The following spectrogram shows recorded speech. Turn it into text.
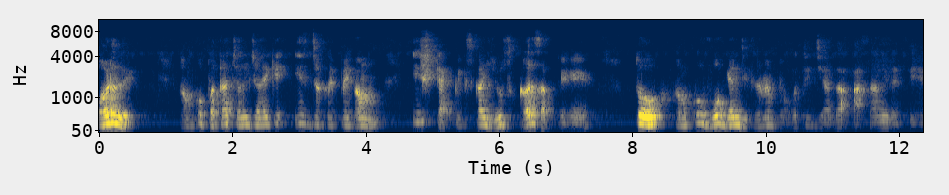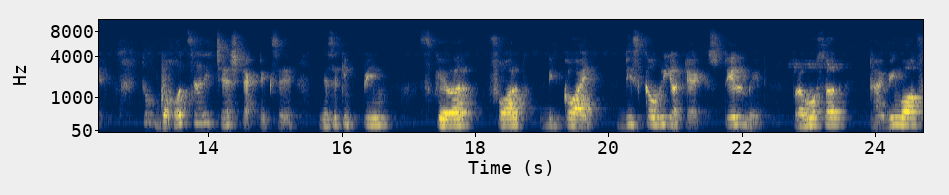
पढ़ ले, हमको पता चल जाए कि इस जगह पे हम इस टैक्टिक्स का यूज़ कर सकते हैं तो हमको वो गेम जीतने में बहुत ही ज़्यादा आसानी रहती है। तो बहुत सारी चेस टैक्टिक्स है, जैसे कि pin skewer fork decoy, discovery attack, stalemate, promotion, driving off,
